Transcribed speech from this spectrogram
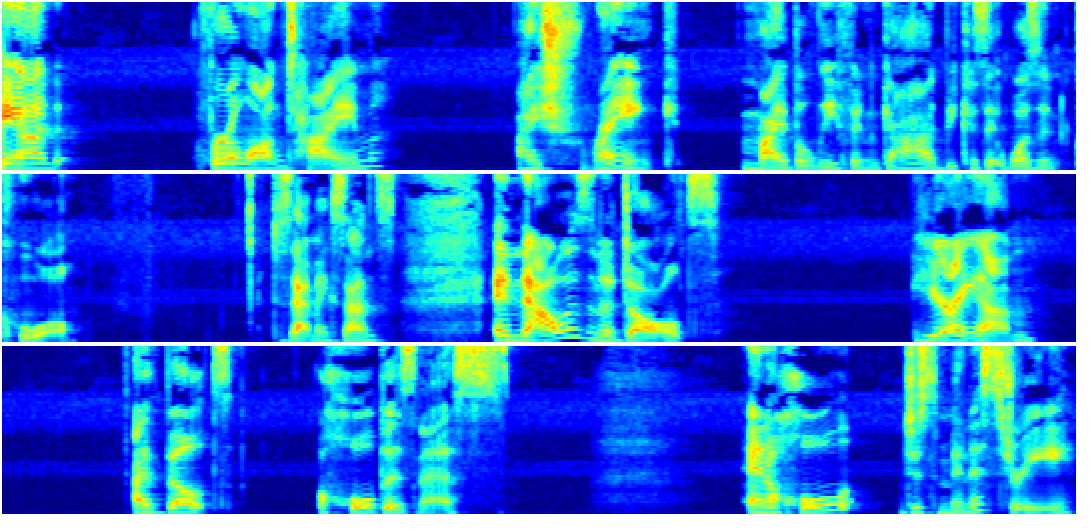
And for a long time, I shrank my belief in God because it wasn't cool. Does that make sense? And now, as an adult, here I am. I've built a whole business and a whole just ministry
